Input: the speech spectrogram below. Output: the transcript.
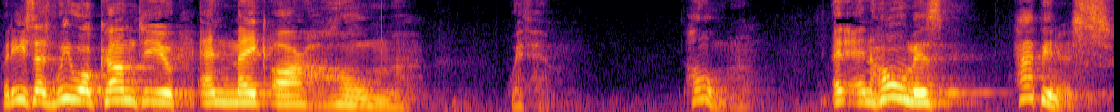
But he says, We will come to you and make our home with him. Home. And, and home is happiness.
